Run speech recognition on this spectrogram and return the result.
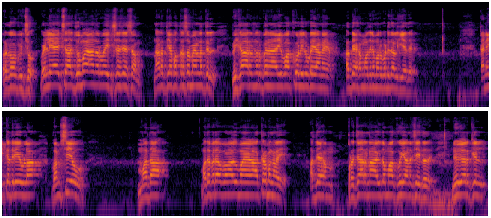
പ്രകോപിപ്പിച്ചു. വെള്ളിയാഴ്ച ജുമ നിർവഹിച്ച ശേഷം നടത്തിയ പത്രസമ്മേളനത്തിൽ വികാരനിർഭരനായ വാക്കുകളിലൂടെയാണ് അദ്ദേഹം അതിന് മറുപടി നൽകിയത്. തനിക്കെതിരെയുള്ള വംശീയവും മത മതപരമായ ആക്രമങ്ങളെ അദ്ദേഹം പ്രചാരണായുധമാക്കുകയാണ് ചെയ്തത്. ന്യൂയോർക്കിൽ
